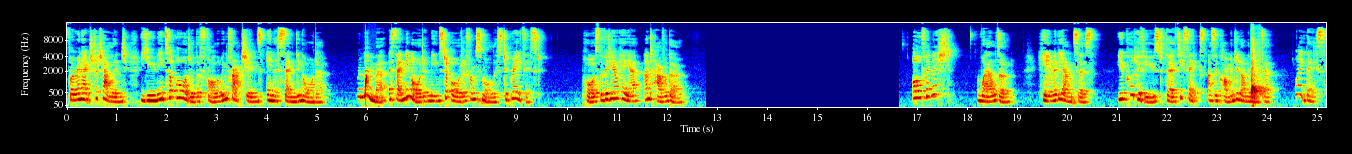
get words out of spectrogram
For an extra challenge, you need to order the following fractions in ascending order. Remember, ascending order means to order from smallest to greatest. Pause the video here and have a go. All finished? Well done. Here are the answers. You could have used 36 as a common denominator, like this.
